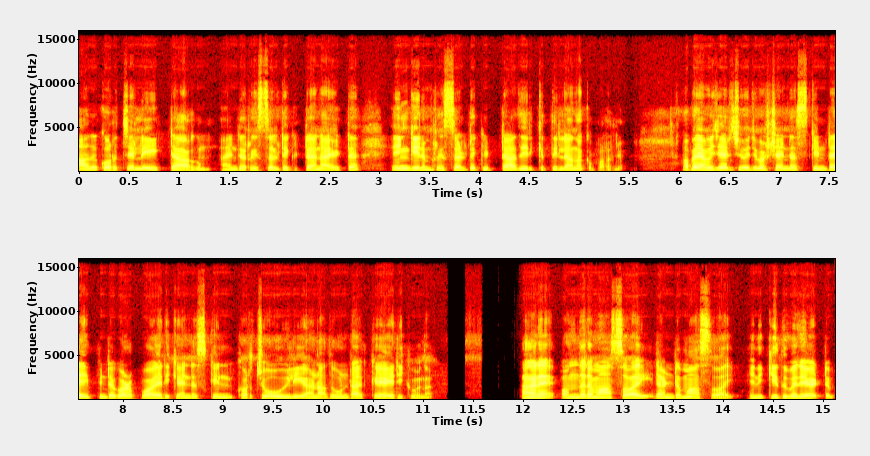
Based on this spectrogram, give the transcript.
അത് കുറച്ച് ലേറ്റ് ആകും. അതിന്റെ റിസൾട്ട് കിട്ടാനായിട്ട് എങ്കിലും റിസൾട്ട് കിട്ടാതിരിക്കത്തില്ല എന്നൊക്കെ പറഞ്ഞു. അപ്പോൾ ഞാൻ വിചാരിച്ചു ഒരു പക്ഷേ എന്റെ സ്കിൻ ടൈപ്പിന്റെ കുഴപ്പമായിരിക്കും. എന്റെ സ്കിൻ കുറച്ച് ഓയിലിയാണ് അതുകൊണ്ടൊക്കെ ആയിരിക്കുമെന്ന്. അങ്ങനെ ഒന്നര മാസമായി രണ്ട് മാസമായി എനിക്ക് ഇതുവരെയായിട്ടും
